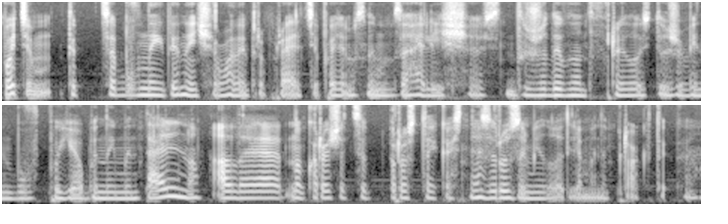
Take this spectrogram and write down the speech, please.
Потім типу, це був не єдиний червоний прапорець, і Потім з ним взагалі щось дуже дивно творилось. Дуже він був пойобаний ментально. Але ну коротше, це просто якась незрозуміла для мене практика.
